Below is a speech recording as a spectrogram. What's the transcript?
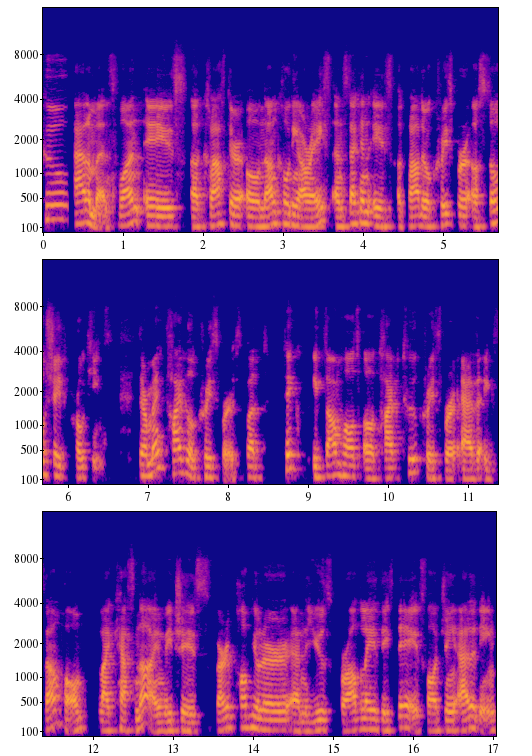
two elements. One is a cluster of non-coding RNAs, and second is a cluster of CRISPR-associated proteins. There are many types of CRISPRs, but take examples of type 2 CRISPR as an example, like Cas9, which is very popular and used broadly these days for gene editing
